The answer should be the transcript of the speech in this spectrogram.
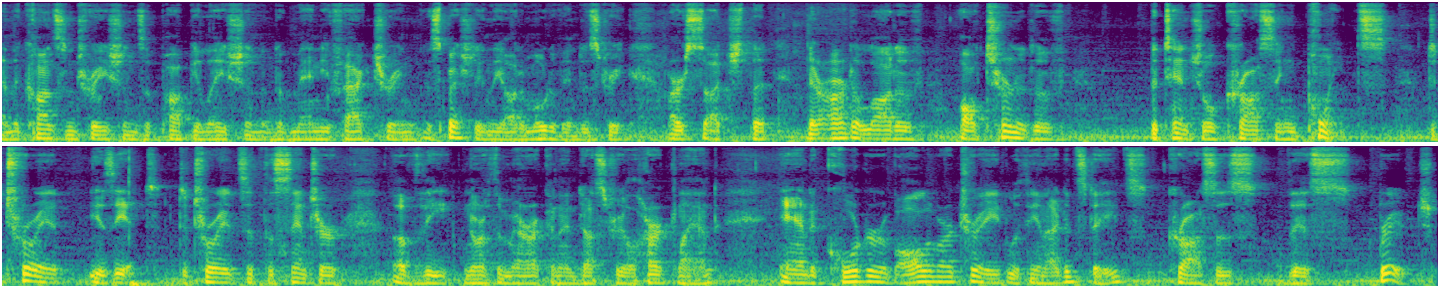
and the concentrations of population and of manufacturing, especially in the automotive industry, are such that there aren't a lot of alternative potential crossing points. Detroit is it. Detroit's at the center of the North American industrial heartland, and a quarter of all of our trade with the United States crosses this bridge.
